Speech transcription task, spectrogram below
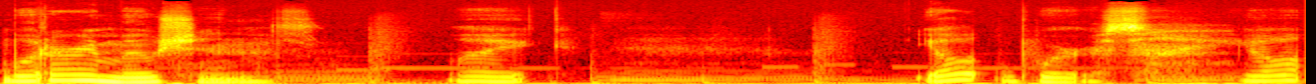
what are emotions? Like, y'all worse. Y'all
